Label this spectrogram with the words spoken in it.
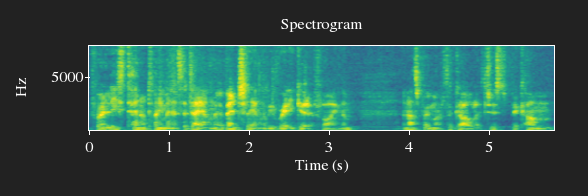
for at least 10 or 20 minutes a day, I'm gonna, eventually I'm going to be really good at flying them and that's pretty much the goal. It's just become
